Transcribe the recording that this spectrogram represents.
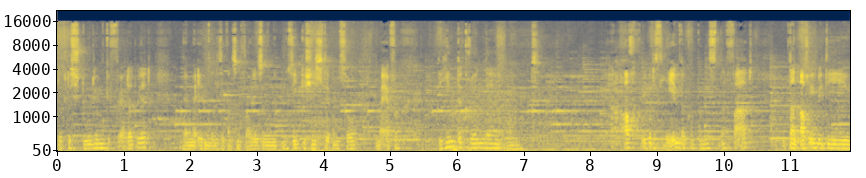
durch das Studium gefördert wird, wenn man eben in diese ganzen Vorlesungen mit Musikgeschichte und so, wenn man einfach die Hintergründe und auch über das Leben der Komponisten erfahrt und dann auch irgendwie die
